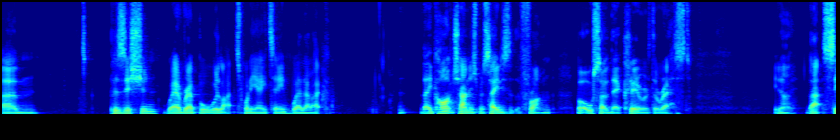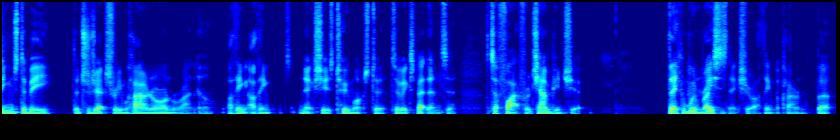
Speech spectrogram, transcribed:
um, position where Red Bull were like 2018, where they're like they can't challenge Mercedes at the front, but also they're clear of the rest. You know, that seems to be the trajectory McLaren are on right now. I think I think next year is too much to to expect them to to fight for a championship. They can win races next year, I think McLaren, but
